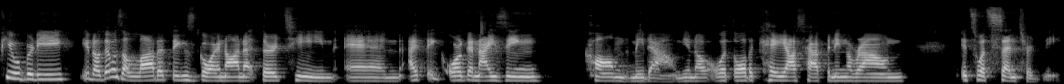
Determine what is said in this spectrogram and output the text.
puberty. You know, there was a lot of things going on at 13. And I think organizing calmed me down, you know, with all the chaos happening around. It's what centered me.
